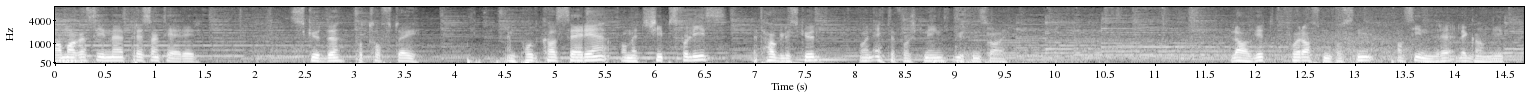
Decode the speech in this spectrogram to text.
A-magasinet presenterer 'Skuddet på Toftøy'. En podkastserie om et skipsforlis, et hagleskudd og en etterforskning uten svar. Laget for Aftenposten av Sindre Leganger.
